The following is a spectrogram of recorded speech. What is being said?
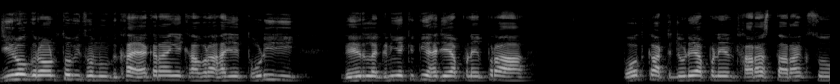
ਜ਼ੀਰੋ ਗਰਾਊਂਡ ਤੋਂ ਵੀ ਤੁਹਾਨੂੰ ਦਿਖਾਇਆ ਕਰਾਂਗੇ ਖਬਰਾਂ, ਹਜੇ ਥੋੜੀ ਜੀ ਦੇਰ ਲੱਗਣੀ ਹੈ ਕਿਉਂਕਿ ਹਜੇ ਆਪਣੇ ਭਰਾ ਬਹੁਤ ਘੱਟ ਜੁੜੇ, ਆਪਣੇ 18 1700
